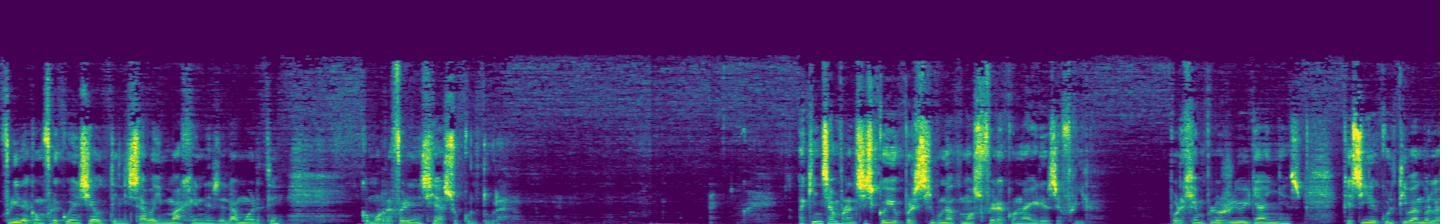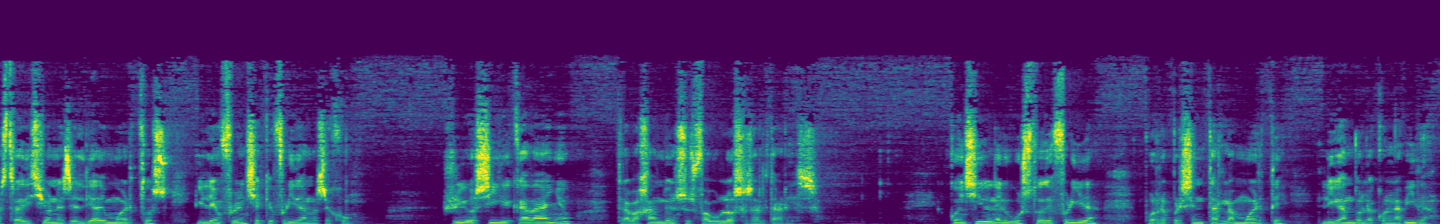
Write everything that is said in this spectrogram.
Frida con frecuencia utilizaba imágenes de la muerte como referencia a su cultura. Aquí en San Francisco yo percibo una atmósfera con aires de Frida. Por ejemplo, Río Yáñez, que sigue cultivando las tradiciones del Día de Muertos y la influencia que Frida nos dejó. Río sigue cada año trabajando en sus fabulosos altares. Coincido en el gusto de Frida por representar la muerte ligándola con la vida,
